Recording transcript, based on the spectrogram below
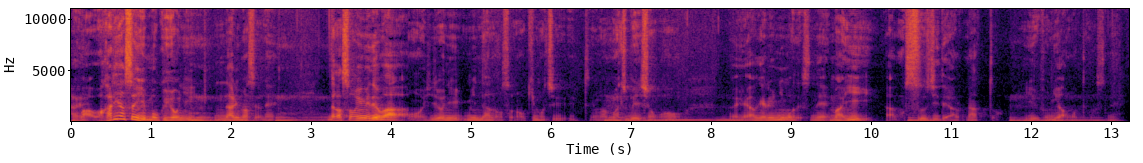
まあ分かりやすい目標になりますよね。だからそういう意味では非常にみんなのその気持ちモチベーションを上げるにもですねまあいいあの数字であるなというふうには思ってますね。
